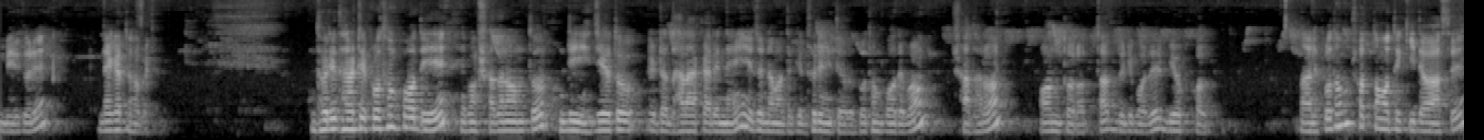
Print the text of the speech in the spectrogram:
বের করে দেখাতে হবে। ধরি ধারাটির প্রথম পদ এ এবং সাধারণত ডি যেহেতু এটা ধারা আকারে নেয় এজন্য আমাদেরকে ধরে নিতে হবে। প্রথম পদ এবং সাধারণ অন্তর, অর্থাৎ দুটি পদের বিয়োগফল। তাহলে প্রথম সত্যমতে কী দেওয়া আছে?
